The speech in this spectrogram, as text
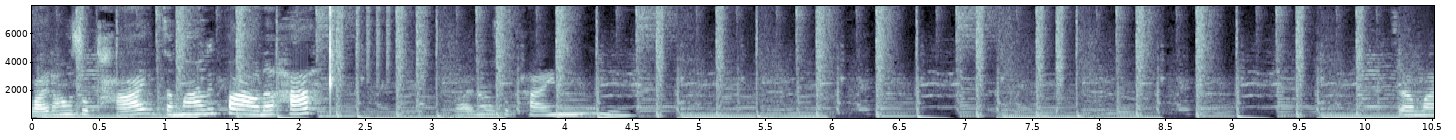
ร้อยทองสุดท้ายจะมาหรือเปล่านะคะ ร้อยทองสุดท้ายนี้จะมา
